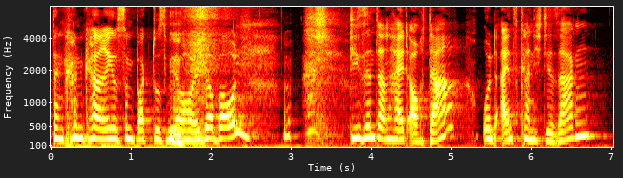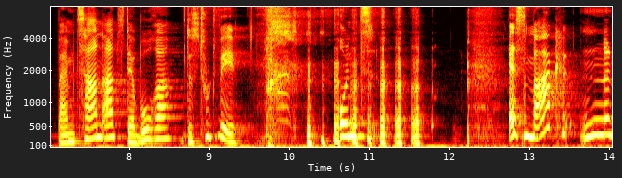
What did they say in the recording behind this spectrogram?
dann können Karius und Baktus wieder Häuser bauen. Die sind dann halt auch da. Und eins kann ich dir sagen, beim Zahnarzt, der Bohrer, das tut weh. Und es mag einen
